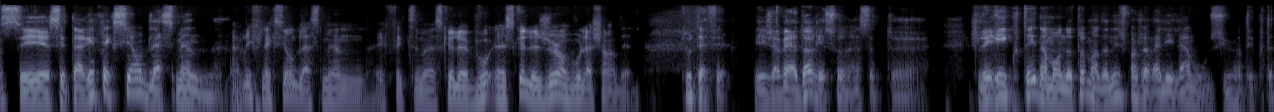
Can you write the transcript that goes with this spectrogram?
C'est, ta réflexion de la semaine. La réflexion de la semaine, effectivement. Est-ce que le, est-ce que le jeu en vaut la chandelle? Tout à fait. Et j'avais adoré ça, hein, cette, je l'ai réécouté dans mon auto. À un moment donné, je pense que j'avais les larmes aux yeux en t'écoutant.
